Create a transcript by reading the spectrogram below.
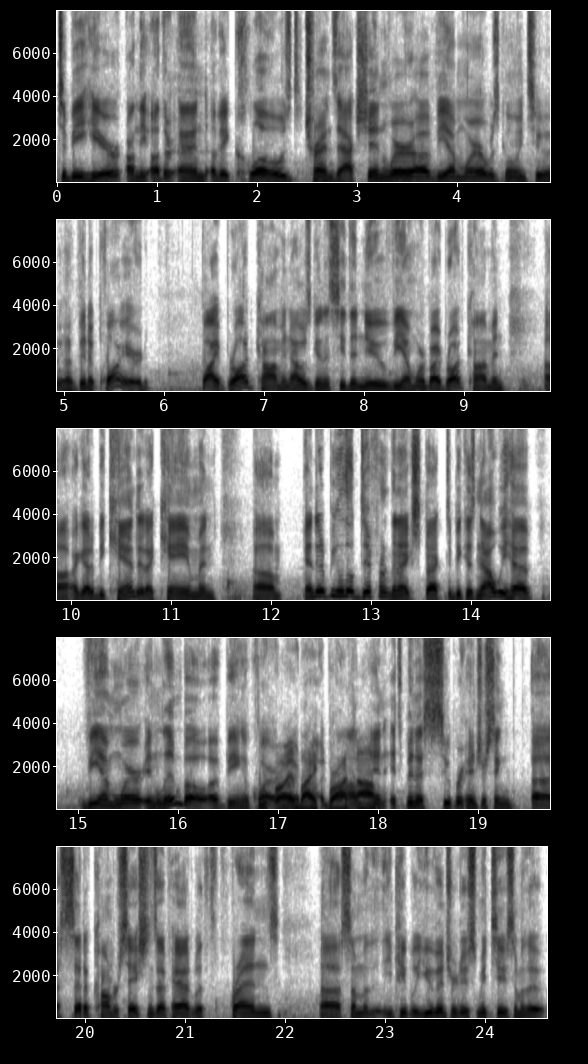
to be here on the other end of a closed transaction where uh, VMware was going to have been acquired by Broadcom, and I was going to see the new VMware by Broadcom. And uh, I got to be candid, I came and um, ended up being a little different than I expected because now we have VMware in limbo of being acquired by, by Broadcom. Broadcom. And it's been a super interesting uh, set of conversations I've had with friends, uh, some of the people you've introduced me to, some of the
